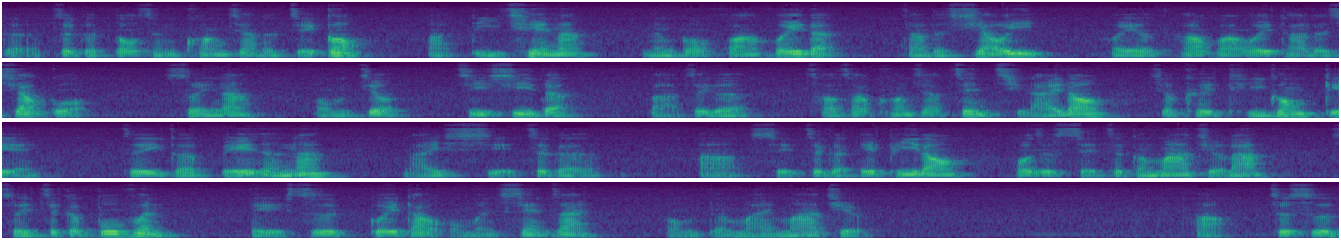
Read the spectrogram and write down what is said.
的这个多层框架的结构啊，的确呢，能够发挥的它的效益，会有它发挥它的效果，所以呢，我们就继续的把这个曹操框架建起来咯，就可以提供给这一个别人呢，来写这个啊，写这个 A P 咯，或者写这个 module 啦，所以这个部分。也是归到我们现在我们的 My Module，好，这是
